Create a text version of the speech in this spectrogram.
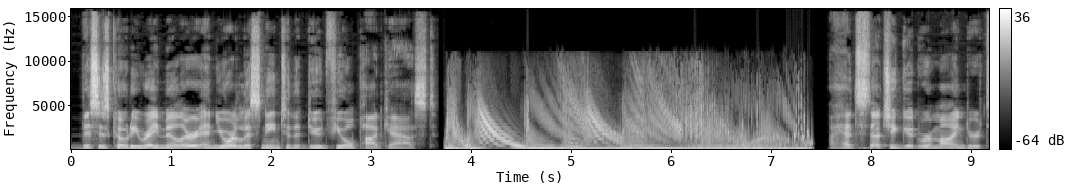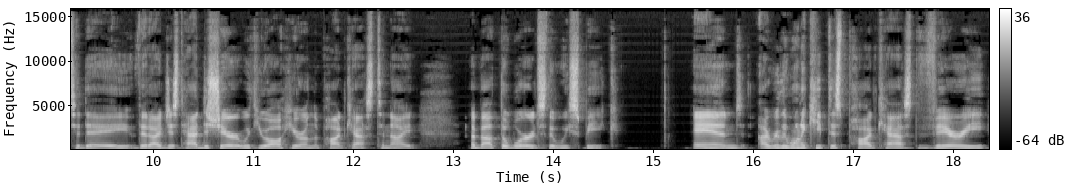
This is Cody Ray Miller, and you're listening to the Dude Fuel Podcast. I had such a good reminder today that I just had to share it with you all here on the podcast tonight about the words that we speak. And I really want to keep this podcast very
